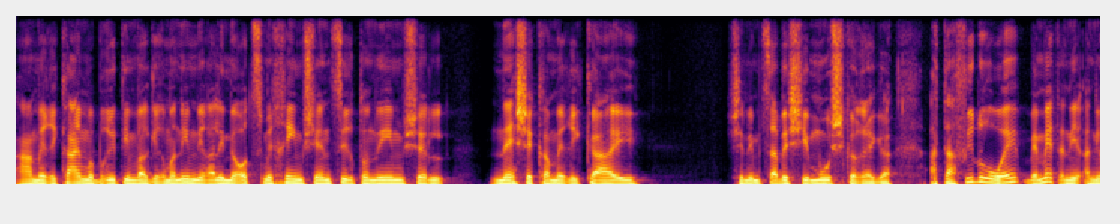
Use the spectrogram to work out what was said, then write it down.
האמריקאים, הבריטים והגרמנים נראה לי מאוד שמחים שאין סרטונים של נשק אמריקאי שנמצא בשימוש כרגע. אתה אפילו רואה, באמת, אני, אני,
